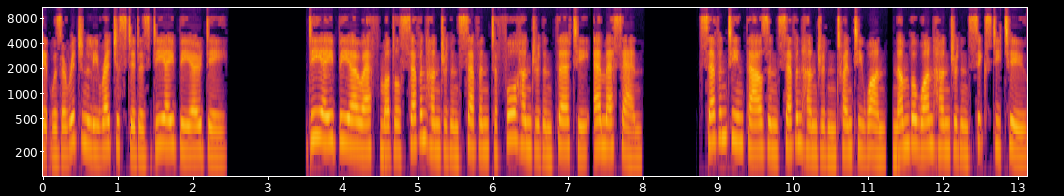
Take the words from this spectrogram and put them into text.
It was originally registered as DABOD. DABOF Model 707 to 430 MSN 17721, number 162,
